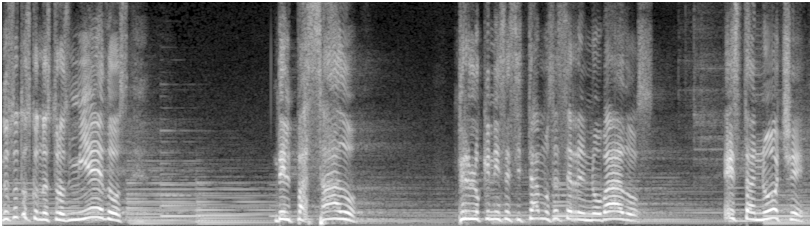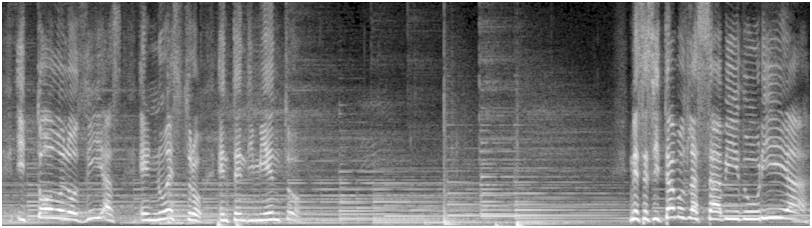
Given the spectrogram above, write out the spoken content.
nosotros con nuestros miedos del pasado. Pero lo que necesitamos es ser renovados esta noche y todos los días en nuestro entendimiento. Necesitamos la sabiduría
